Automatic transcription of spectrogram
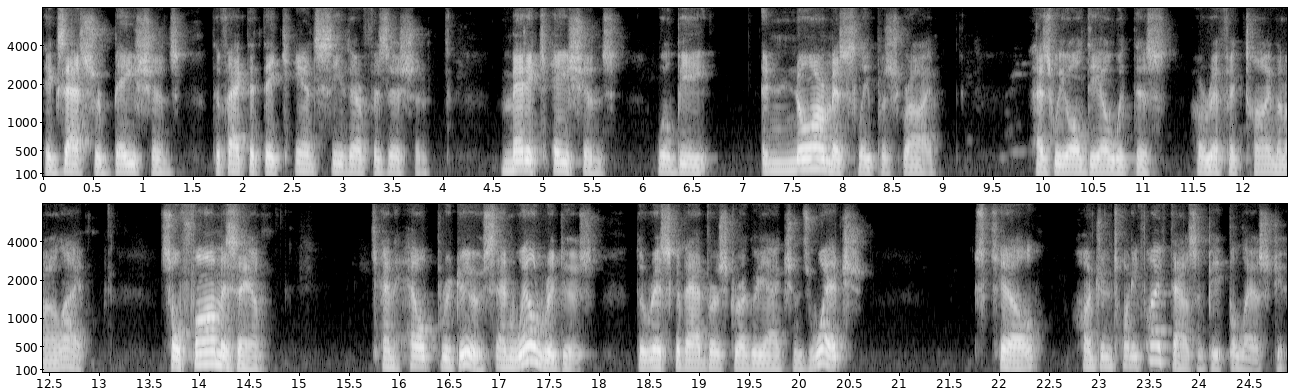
exacerbations, the fact that they can't see their physician. Medications will be enormously prescribed as we all deal with this horrific time in our life. So, Pharmazam can help reduce and will reduce the risk of adverse drug reactions, which kill 125,000 people last year.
